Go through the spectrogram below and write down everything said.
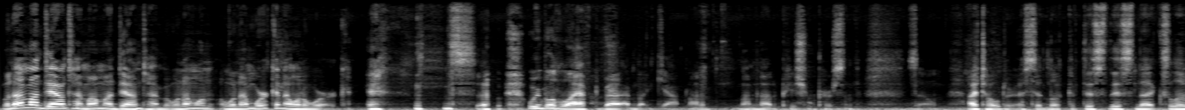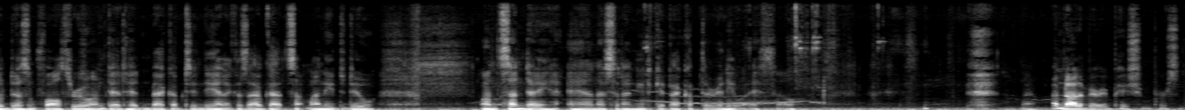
when I'm on downtime, I'm on downtime. But when I'm on when I'm working, I want to work. so we both laughed about it. I'm like, yeah, I'm not a I'm not a patient person. So I told her, I said, look, if this this next load doesn't fall through, I'm dead heading back up to Indiana because I've got something I need to do on Sunday, and I said I need to get back up there anyway. So I'm not a very patient person.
